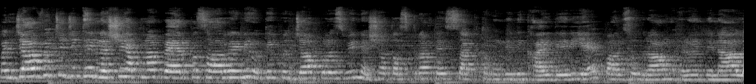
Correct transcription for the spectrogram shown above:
ਪੰਜਾਬ ਵਿੱਚ ਜਿੱਥੇ ਨਸ਼ੇ ਆਪਣਾ ਪੈਰ ਪਸਾਰ ਰਹੇ ਨੇ, ਉੱਥੇ ਪੰਜਾਬ ਪੁਲਿਸ ਵੀ ਨਸ਼ਾ ਤਸਕਰਾਂ ਤੇ ਸਖਤ ਹੁੰਦੀ ਦਿਖਾਈ ਦੇ ਰਹੀ ਹੈ। 500 ਗ੍ਰਾਮ ਹੈਰੋਇਨ ਦੇ ਨਾਲ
